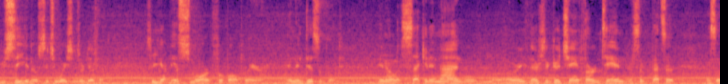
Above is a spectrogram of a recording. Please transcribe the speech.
you see in those situations are different. So you got to be a smart football player, and then disciplined. You know, it's second and nine. Well, all right, there's a good chance. Third and ten. That's a that's a that's a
